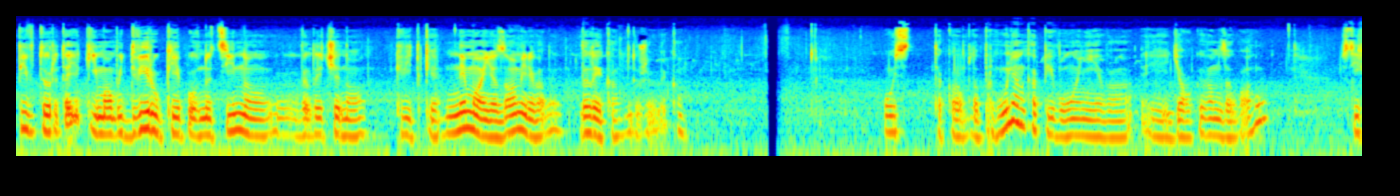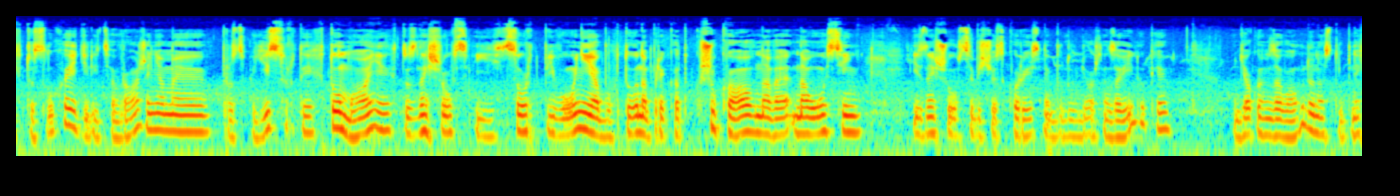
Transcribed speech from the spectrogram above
півтори, та які, мабуть, дві руки повноцінно величина квітки. Немає замірів, але велика, дуже велика. Ось така була прогулянка півонієва. І дякую вам за увагу. Всі, хто слухає, діліться враженнями про свої сорти. Хто має, хто знайшов свій сорт півонії, або хто, наприклад, шукав на осінь і знайшов собі щось корисне, буду вдячна за відгуки. Дякую за увагу. До наступних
